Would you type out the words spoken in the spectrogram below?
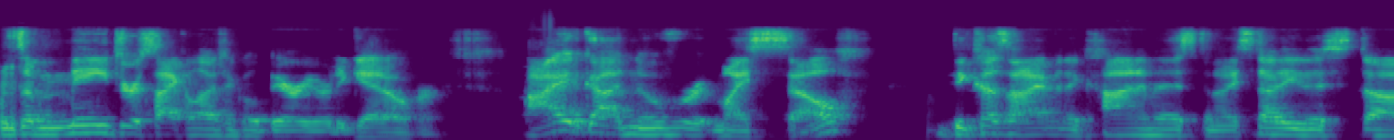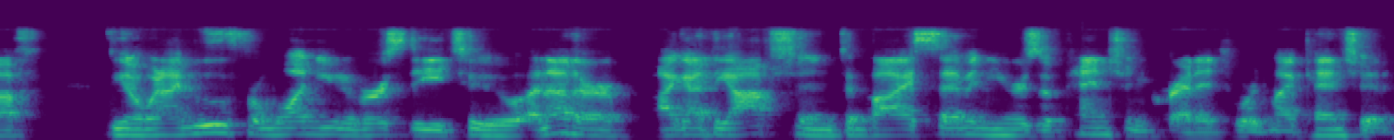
It's a major psychological barrier to get over. I've gotten over it myself because I'm an economist and I study this stuff you know, when I moved from one university to another, I got the option to buy seven years of pension credit toward my pension.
